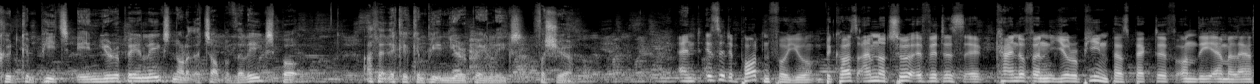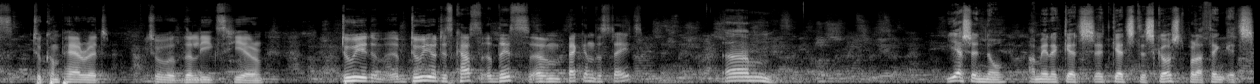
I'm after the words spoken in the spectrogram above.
could compete in European leagues, not at the top of the leagues, but I think they could compete in European leagues for sure. And is it important for you? Because I'm not sure if it is a kind of an European perspective on the MLS to compare it to the leagues here. Do you do you discuss this um, back in the states? Um, yes and no. I mean, it gets it gets discussed, but I think it's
